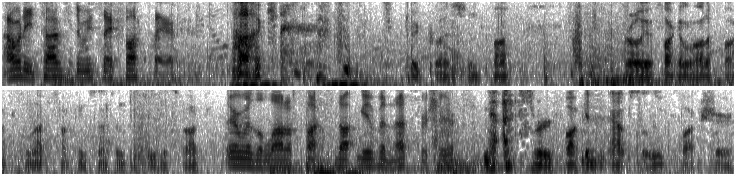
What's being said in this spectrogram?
How many times do we say fuck there? Fuck! Good question. Fuck. Probably a fucking lot of fucks in that fucking sentence. Jesus fuck. There was a lot of fucks not given, that's for sure. That's for fucking absolute fuck sure.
